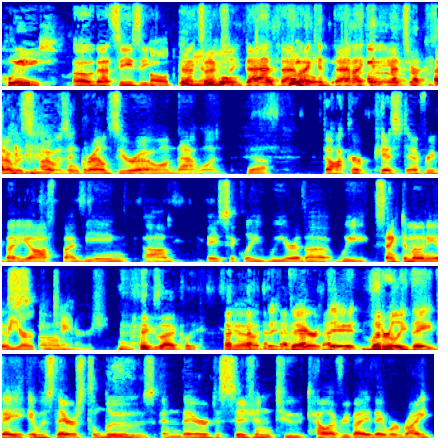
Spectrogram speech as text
Please. Oh, that's easy. Oh, That's Google. actually that That's that I can that I can answer because I was I was in ground zero on that one. Yeah. Docker pissed everybody off by being um, basically we are the we sanctimonious. we are um, containers. exactly. yeah, they, they're they, it, literally they they it was theirs to lose and their decision to tell everybody they were right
